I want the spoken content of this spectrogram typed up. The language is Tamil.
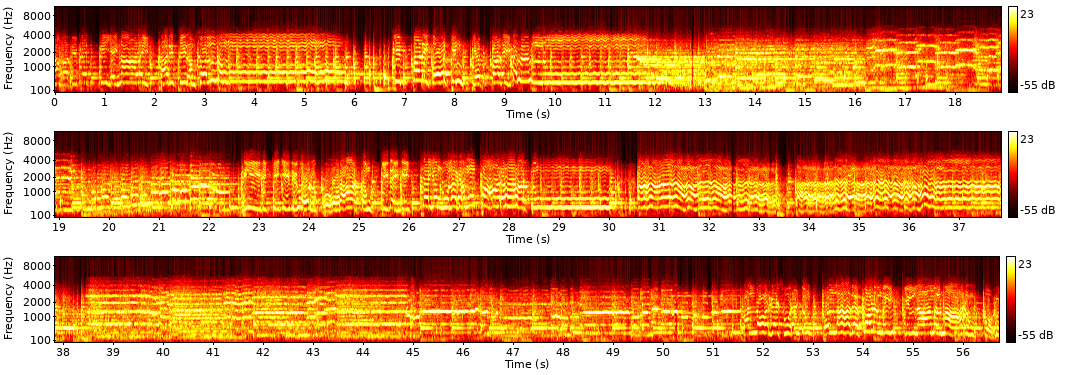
நமது வெற்றியை நாளை சரித்திரம் சொல்லும் வல்லோர்கள் சுரண்டும் பொல்லாத கொடுமை இல்லாமல் மாறும் ஒரு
